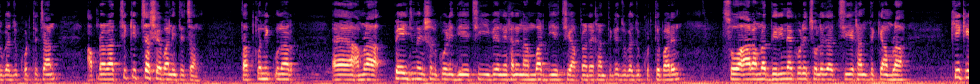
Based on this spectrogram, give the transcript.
যোগাযোগ করতে চান, আপনারা চিকিৎসা সেবা নিতে চান, তাৎক্ষণিক ওনার আমরা পেজ মেনশন করে দিয়েছি ইভেন এখানে নাম্বার দিয়েছি, আপনারা এখান থেকে যোগাযোগ করতে পারেন। সো আর আমরা দেরি না করে চলে যাচ্ছি। এখান থেকে আমরা কি কি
